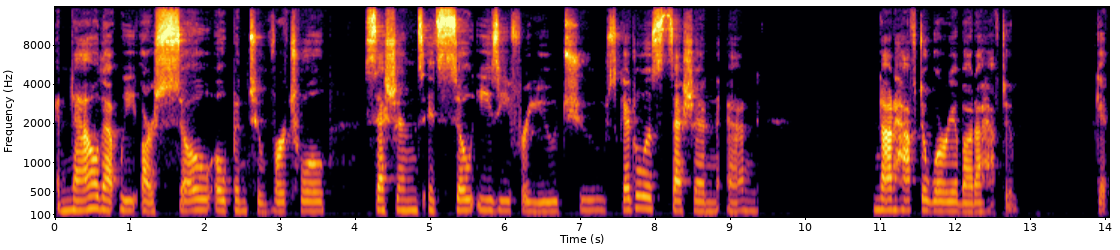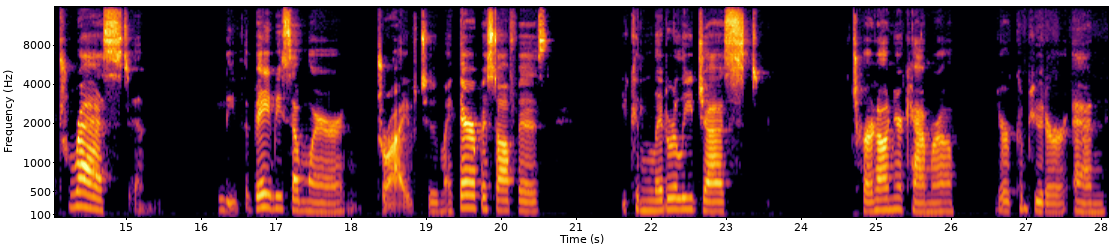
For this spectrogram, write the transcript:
And now that we are so open to virtual sessions, it's so easy for you to schedule a session and not have to worry about I have to get dressed and leave the baby somewhere and drive to my therapist office. You can literally just turn on your camera, your computer, and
